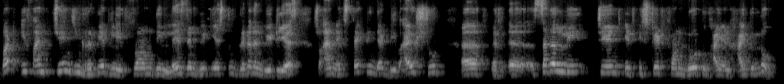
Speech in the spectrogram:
But if I'm changing repeatedly from the less than VTS to greater than VTS, so I'm expecting that device should uh, uh, suddenly change its state from low to high and high to low.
